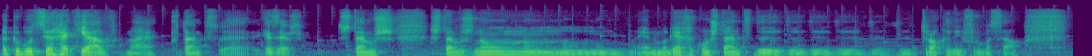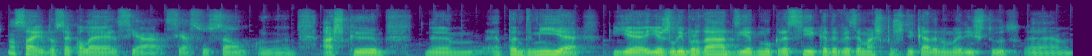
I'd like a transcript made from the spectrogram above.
acabou de ser hackeado, não é? Portanto, quer dizer, estamos, estamos num, num, num, é numa guerra constante de, de, de, troca de informação. Não sei, não sei qual é, se há, se há solução. Acho que um, a pandemia e, a, e, as liberdades e a democracia cada vez é mais prejudicada no meio disto tudo. Um,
